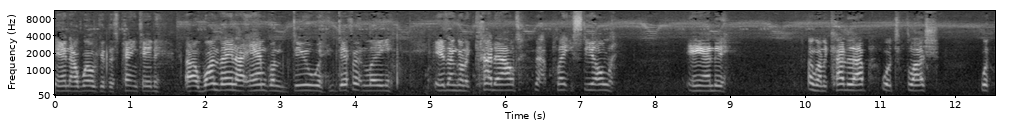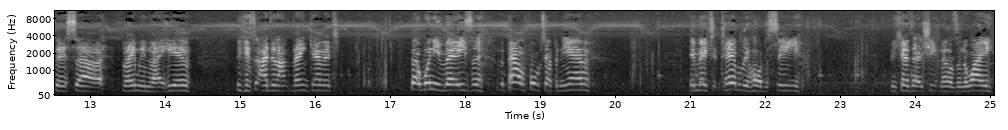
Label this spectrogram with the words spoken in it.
And I will get this painted. Uh, one thing I am going to do differently is I'm going to cut out that plate steel and I'm going to cut it up with flush with this uh, framing right here because I do not think of it. But when you raise the, the pallet forks up in the air, it makes it terribly hard to see because that sheet metal's in the way.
